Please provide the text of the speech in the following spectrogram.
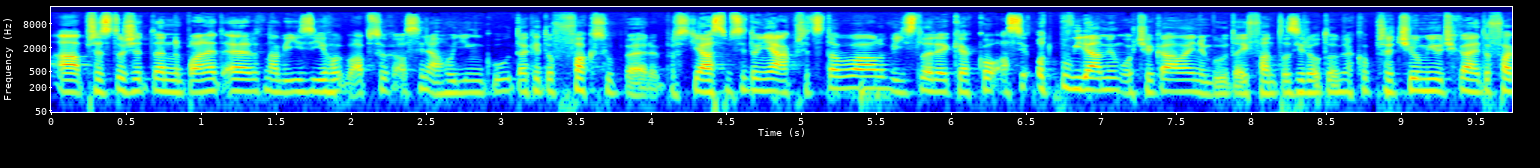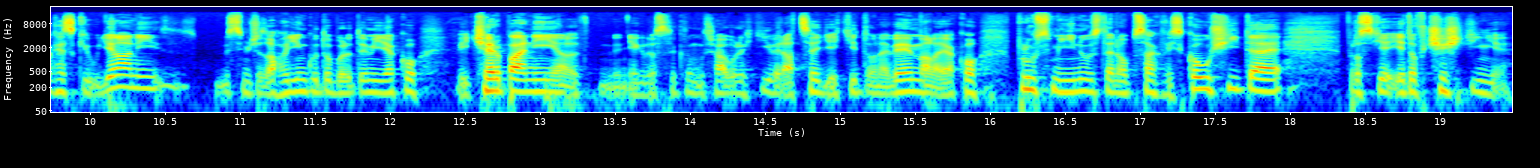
a přestože ten Planet Earth nabízí ho obsah asi na hodinku, tak je to fakt super. Prostě já jsem si to nějak představoval, výsledek jako asi odpovídá mým očekávání, nebudu tady fantazí do toho jako přečil mý očekávání, je to fakt hezky udělaný. Myslím, že za hodinku to budete mít jako vyčerpaný, ale někdo se k tomu třeba bude chtít vracet, děti to nevím, ale jako plus minus ten obsah vyzkoušíte. Prostě je to v češtině.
